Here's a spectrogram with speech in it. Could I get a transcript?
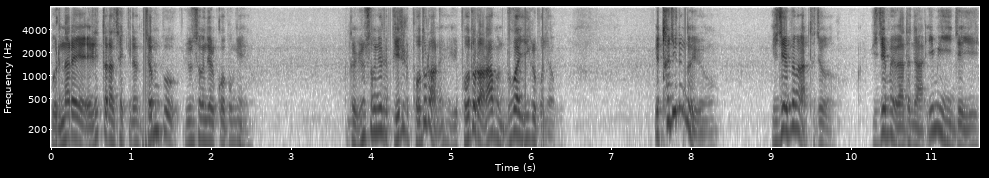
우리나라의 엘리트란 새끼는 전부 윤석열 꼬붕이에요. 그러니까 윤석열이 비리를 보도를 안 해요. 보도를 안 하면 누가 이익을 보냐고. 이 터지는 거예요. 이재명은 안 터져. 이재명이 왜 안 터냐? 이미 이제 이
